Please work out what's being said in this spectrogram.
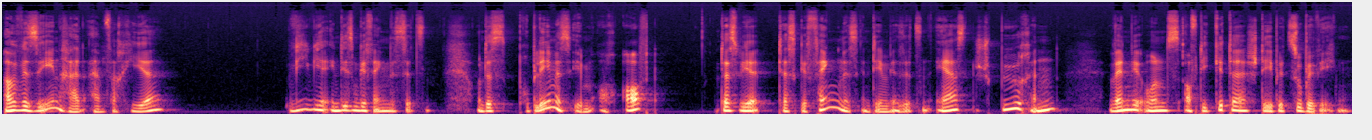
Aber wir sehen halt einfach hier, wie wir in diesem Gefängnis sitzen. Und das Problem ist eben auch oft, dass wir das Gefängnis, in dem wir sitzen, erst spüren, wenn wir uns auf die Gitterstäbe zubewegen.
